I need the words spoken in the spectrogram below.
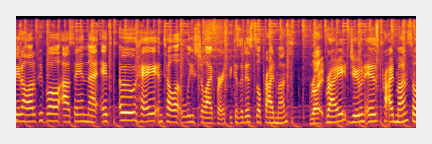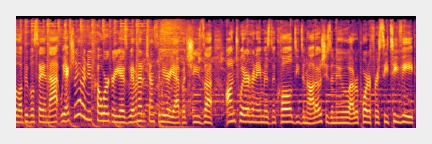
seen a lot of people uh, saying that it's oh hey until at least July 1st because it is still Pride Month, Right. right? June is Pride Month, so a lot of people saying that. We actually have a new coworker, you guys. We haven't had a chance to meet her yet, but she's uh, on Twitter. Her name is Nicole DiDonato. She's a new uh, reporter for CTV.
